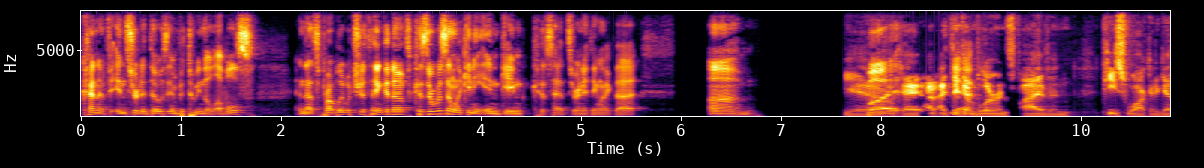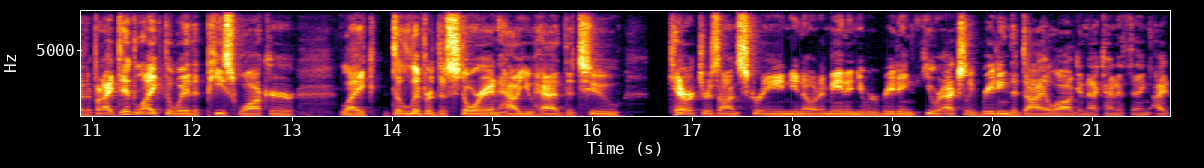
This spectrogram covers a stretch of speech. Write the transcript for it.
kind of inserted those in between the levels, and that's probably what you're thinking of because there wasn't like any in-game cassettes or anything like that. Um, Yeah. But- okay. I, I think yeah. I'm blurring five and Peace Walker together, but I did like the way that Peace Walker like delivered the story and how you had the two characters on screen. You know what I mean? And you were reading, you were actually reading the dialogue and that kind of thing. I,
